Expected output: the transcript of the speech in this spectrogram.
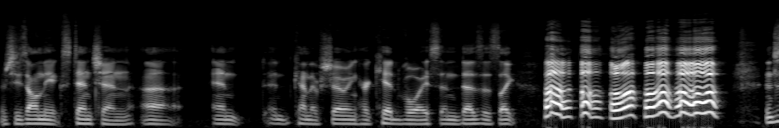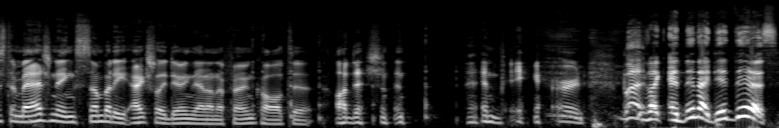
or she's on the extension uh, and and kind of showing her kid voice and does this like ah, ah, ah, ah, ah. and just imagining somebody actually doing that on a phone call to audition and, and being heard. But She's like, and then I did this.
